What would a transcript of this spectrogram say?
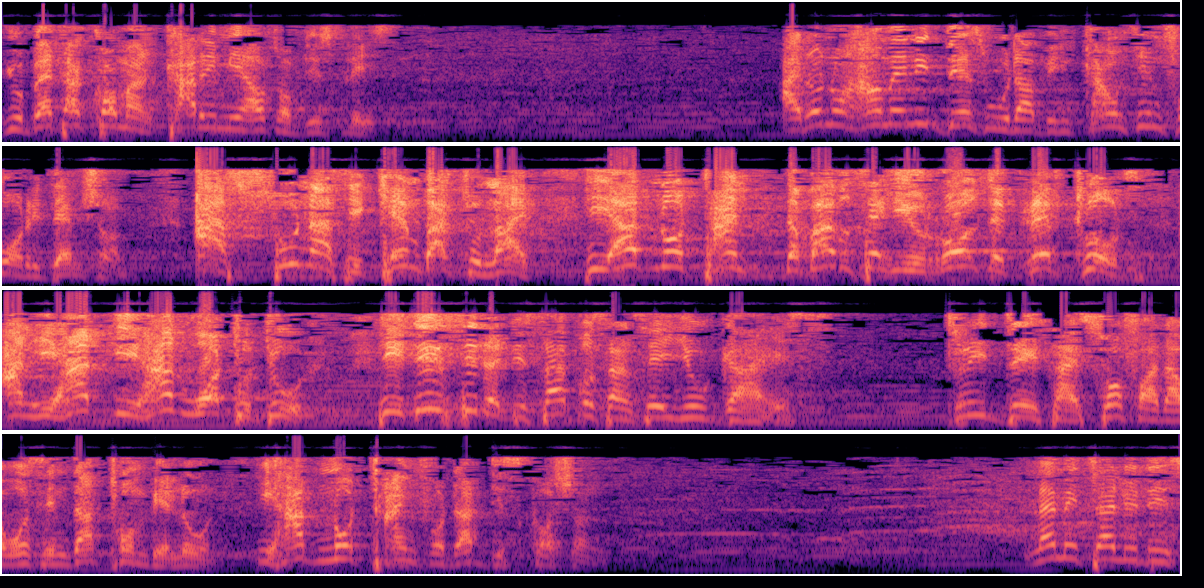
You better come and carry me out of this place. I don't know how many days would have been counting for redemption. As soon as he came back to life, he had no time. The Bible said he rolled the grave clothes and he had he had what to do. He didn't see the disciples and say, you guys, three days I suffered. I was in that tomb alone. He had no time for that discussion. Let me tell you this.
